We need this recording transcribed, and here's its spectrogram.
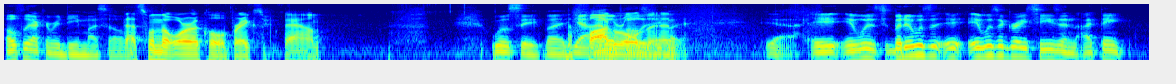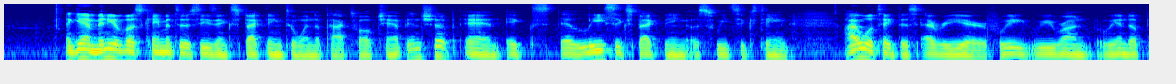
hopefully I can redeem myself. That's when the oracle breaks down. we'll see, but The yeah, fog rolls apology, in. but- yeah, it, it was, but it was it, it was a great season. I think again, many of us came into the season expecting to win the Pac-12 championship and ex- at least expecting a Sweet 16. I will take this every year if we we run we end up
